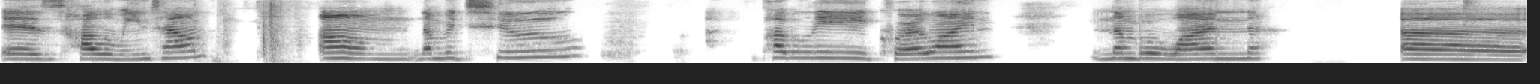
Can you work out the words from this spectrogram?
is Halloween Town. Um, number two, probably Coraline. Number one, uh,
